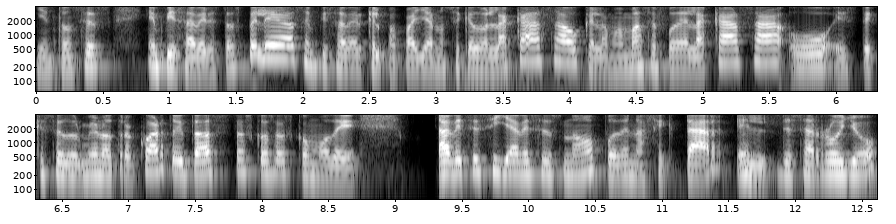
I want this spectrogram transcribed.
y entonces empieza a haber estas peleas, empieza a ver que el papá ya no se quedó en la casa o que la mamá se fue de la casa o este que se durmió en otro cuarto y todas estas cosas como de a veces sí y a veces no pueden afectar el desarrollo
